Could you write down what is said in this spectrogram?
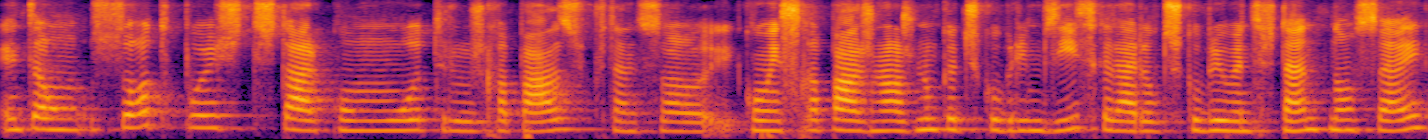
então, só depois de estar com outros rapazes, portanto, só com esse rapaz nós nunca descobrimos isso, se calhar ele descobriu entretanto, não sei,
